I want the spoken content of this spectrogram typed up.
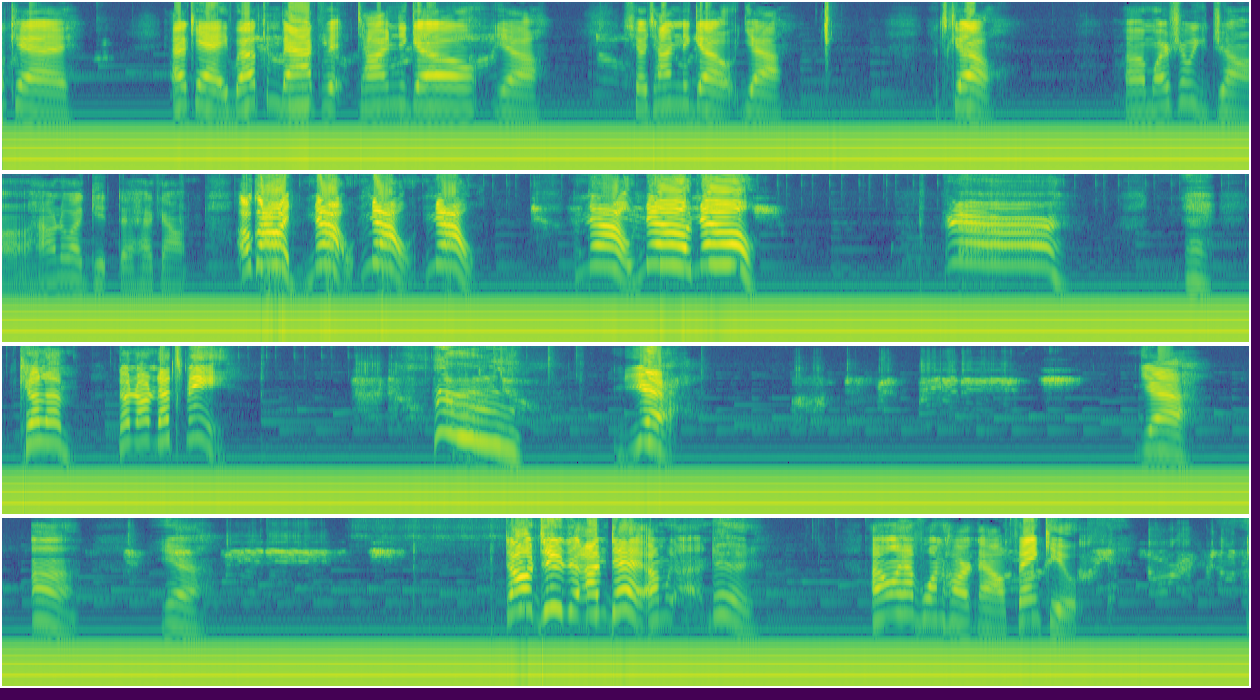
Okay. Okay, welcome back. Time to go. Yeah. So time to go. Yeah. Let's go. Um, where should we jump? How do I get the heck out? Oh God! No! No! No! No! No! No! Arrgh! Kill him! No! No! That's me! Yeah! Yeah. Uh. Yeah. Don't, dude. I'm dead. I'm, uh, dude. I only have one heart now. Thank you.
